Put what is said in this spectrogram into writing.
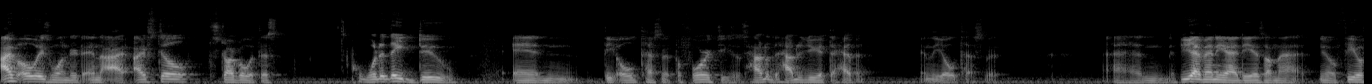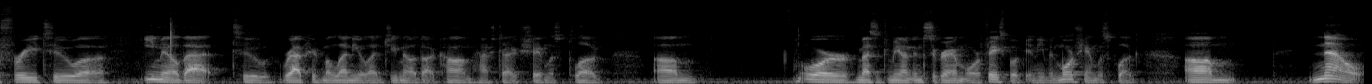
I've always wondered, and I, I still struggle with this. What did they do in the Old Testament before Jesus? How did how did you get to heaven in the Old Testament? And if you have any ideas on that, you know, feel free to uh, email that to rapturedmillennial at gmail.com, hashtag shameless plug. Um, or message me on Instagram or Facebook, and even more shameless plug. Um, now,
